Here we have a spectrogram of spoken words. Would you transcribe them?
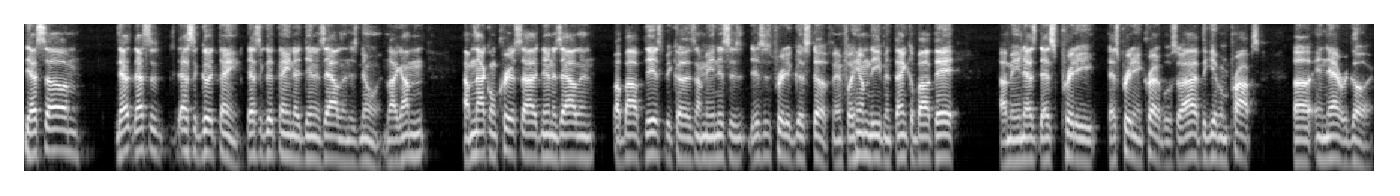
that's um that that's a that's a good thing. That's a good thing that Dennis Allen is doing. Like I'm I'm not to criticize Dennis Allen about this because I mean this is this is pretty good stuff, and for him to even think about that, I mean that's that's pretty that's pretty incredible. So I have to give him props uh, in that regard.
